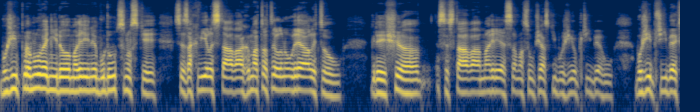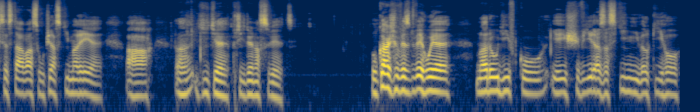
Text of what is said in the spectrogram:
Boží promluvení do Marijiny budoucnosti se za chvíli stává hmatatelnou realitou, když eh, se stává Marie sama součástí božího příběhu. Boží příběh se stává součástí Marie a eh, dítě přijde na svět. Lukáš vyzdvihuje mladou dívku, jejíž víra zastíní velkého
